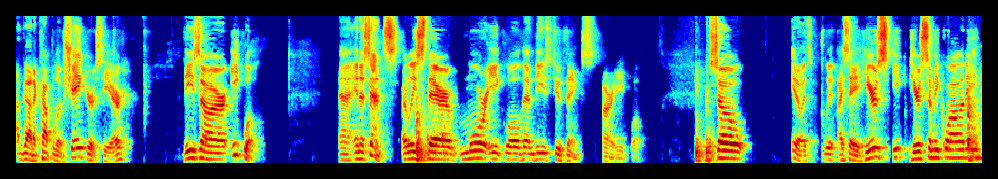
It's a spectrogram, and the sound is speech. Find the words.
I've got a couple of shakers here. These are equal uh, in a sense, at least they're more equal than these two things are equal. So, you know, it's, I say here's here's some equality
